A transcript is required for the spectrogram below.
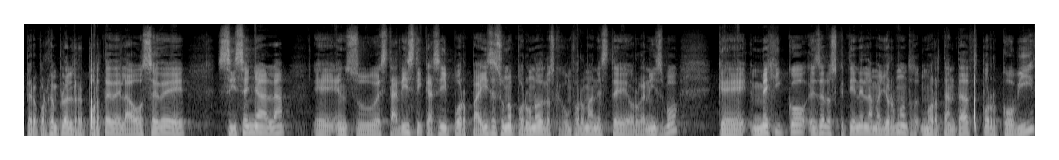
pero por ejemplo el reporte de la OCDE sí señala eh, en su estadística, así por países, uno por uno de los que conforman este organismo, que México es de los que tiene la mayor mortandad por COVID,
